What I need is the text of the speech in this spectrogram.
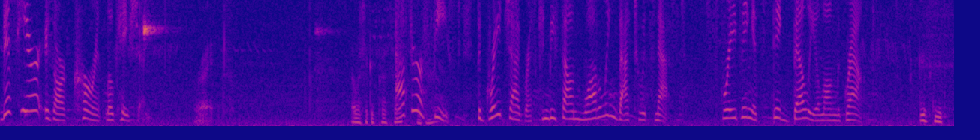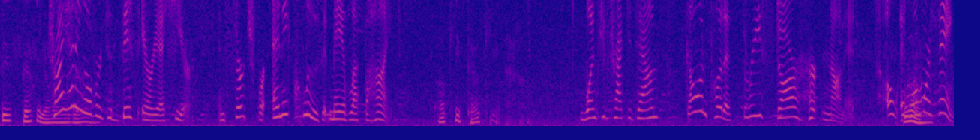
This here is our current location. Right. I wish I could press After a feast, the Great Jagras can be found waddling back to its nest, scraping its big belly along the ground. Scraping its big belly Try heading over to this area here and search for any clues it may have left behind. Okie dokie, madam. Once you've tracked it down, go and put a three star hurtin' on it. Oh, and one Hmm. more thing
